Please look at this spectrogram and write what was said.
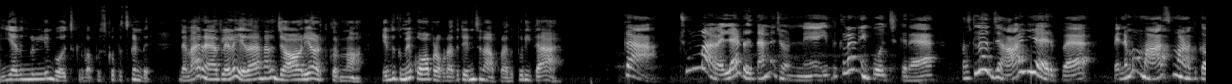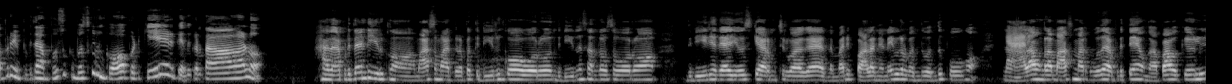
நீ அதுங்களையும் போச்சுக்கிறவா புஸ்கு புஸ்குண்டு இந்த மாதிரி நேரத்துல எல்லாம் எதா இருந்தாலும் ஜாலியா எடுத்துக்கணும் எதுக்குமே கோவப்படக்கூடாது டென்ஷன் ஆகக்கூடாது. புரியுதா? அக்கா சும்மா விளையாடு தானே சொன்னேன். இதுக்கெல்லாம் நீ கோச்சுக்கிற? ஃபர்ஸ்ட்ல ஜாலியா இருப்ப. என்னமோ மாசம் ஆனதுக்கு அப்புறம் இப்படிதான் புசுக்கு புசுக்கு கோவப்பட்டுக்கே இருக்கு. எதுக்கு அது அப்படித்தாண்டி இருக்கும். மாசமா இருக்கிறப்ப திடீர்னு கோவம் வரும் திடீர்னு சந்தோஷம் வரும் திடீர்னு எதாவது யோசிக்க ஆரம்பிச்சிருவாங்க. இந்த மாதிரி பல நினைவுகள் வந்து வந்து போகும். நான்லாம் அவங்கள மாசமா இருக்கும்போது அப்படித்தான். அவங்க அப்பாவை கேளு.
